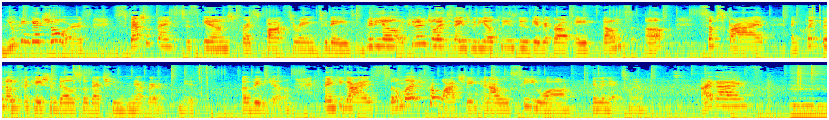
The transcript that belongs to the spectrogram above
you can get yours special thanks to skims for sponsoring today's video if you enjoyed today's video please do give your girl a thumbs up subscribe and click the notification bell so that you never miss a video. Thank you guys so much for watching and I will see you all in the next one. Bye guys.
